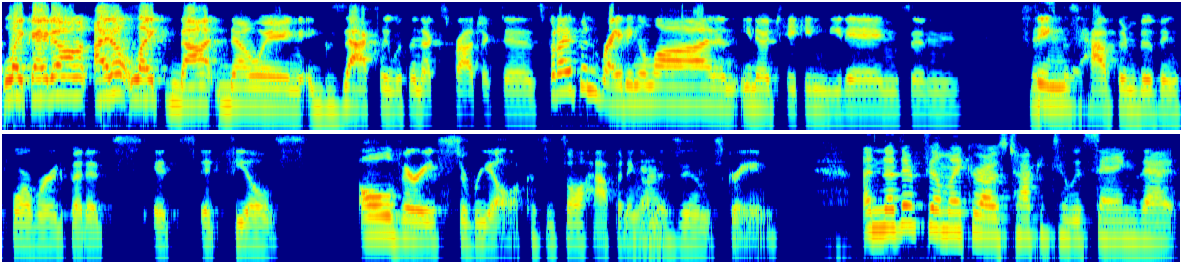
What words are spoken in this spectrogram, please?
like I don't I don't like not knowing exactly what the next project is, but I've been writing a lot and you know taking meetings and things have been moving forward, but it's it's it feels all very surreal because it's all happening yeah. on a Zoom screen. Another filmmaker I was talking to was saying that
